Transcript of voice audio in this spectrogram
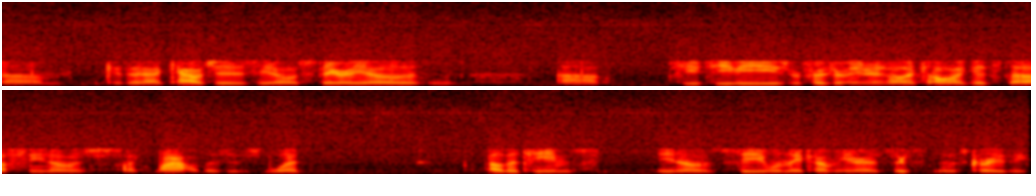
because um, it had couches, you know, stereos, and uh, few TVs, refrigerators, all that, all that good stuff. You know, it's just like, wow, this is what other teams, you know, see when they come here. It's it's, it's crazy.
